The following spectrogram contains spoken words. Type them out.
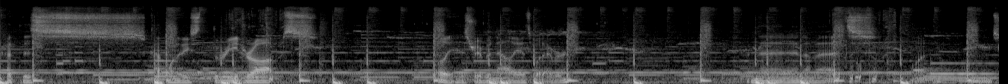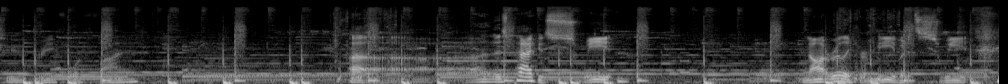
Cut this... Cut one of these three drops. Probably History of Benalia, it's whatever. And then I'm at... One, two, three, four, five. Uh, this pack is sweet. Not really for me, but it's sweet.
